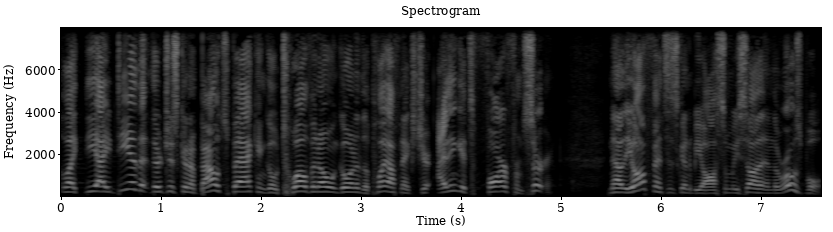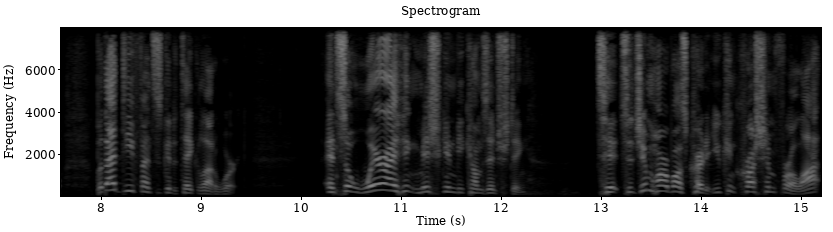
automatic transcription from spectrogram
like the idea that they're just going to bounce back and go 12 and 0 and go into the playoff next year, I think it's far from certain. Now the offense is going to be awesome. We saw that in the Rose Bowl, but that defense is going to take a lot of work. And so where I think Michigan becomes interesting, to, to Jim Harbaugh's credit, you can crush him for a lot,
